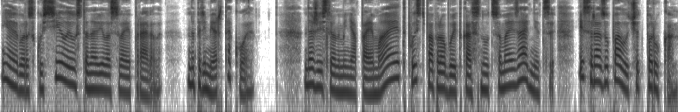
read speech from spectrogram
Я его раскусила и установила свои правила. Например, такое. Даже если он меня поймает, пусть попробует коснуться моей задницы и сразу получит по рукам.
